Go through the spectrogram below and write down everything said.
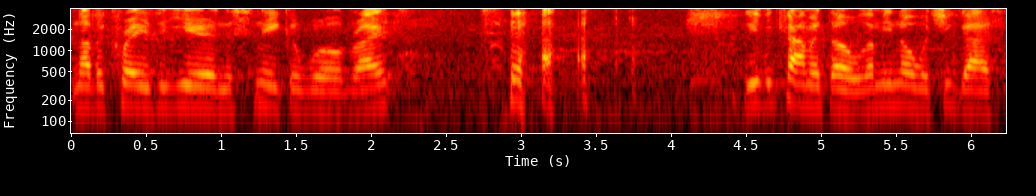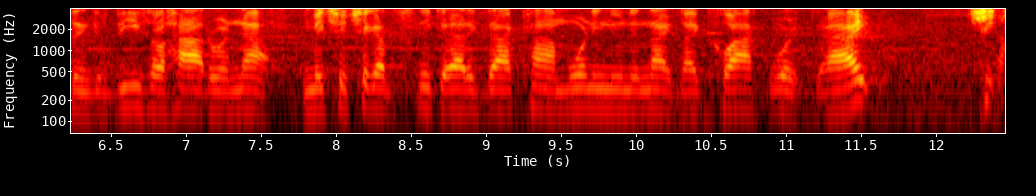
another crazy year in the sneaker world, right? Leave a comment though. Let me know what you guys think, if these are hot or not. Make sure to check out the sneakeraddict.com morning, noon, and night like clockwork, alright? Chill.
